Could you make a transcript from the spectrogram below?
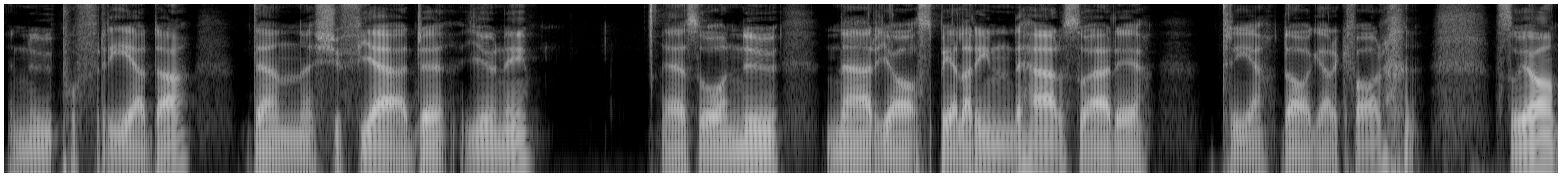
nu på fredag den 24 juni. Eh, så nu när jag spelar in det här så är det tre dagar kvar. Så ja,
